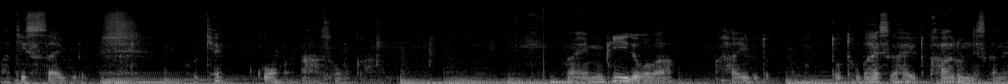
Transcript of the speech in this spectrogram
マティス・サイブル。これ結構あそうか。まあエンビードが入るととトバイスが入ると変わるんですかね。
